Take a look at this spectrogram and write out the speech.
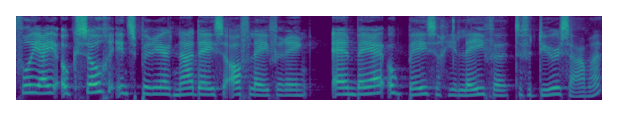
Voel jij je ook zo geïnspireerd na deze aflevering en ben jij ook bezig je leven te verduurzamen?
